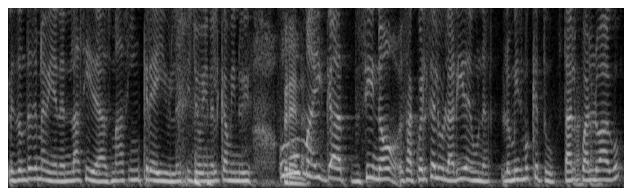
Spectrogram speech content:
es donde se me vienen las ideas más increíbles y yo voy en el camino y digo, oh Frena. my God. Sí, no, saco el celular y de una. Lo mismo que tú, tal cual lo hago.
